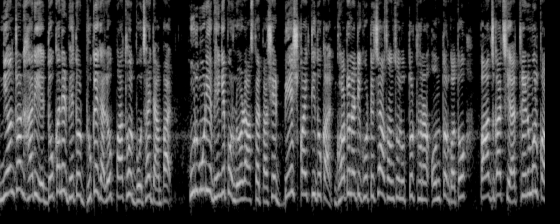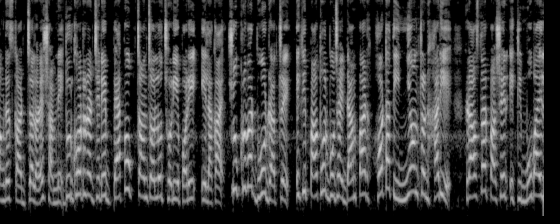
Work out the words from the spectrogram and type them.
নিয়ন্ত্রণ হারিয়ে দোকানের ভেতর ঢুকে গেল পাথর বোঝাই ডাম্পার। হুড়মুড়িয়ে ভেঙে পড়ল রাস্তার পাশের বেশ কয়েকটি দোকান। ঘটনাটি ঘটেছে আসানসোল উত্তর থানার অন্তর্গত পাঁচগাছিয়া তৃণমূল কংগ্রেস কার্যালয়ের সামনে দুর্ঘটনার জেরে ব্যাপক চাঞ্চল্য ছড়িয়ে পড়ে এলাকায়। শুক্রবার ভোর রাত্রে একটি পাথর বোঝাই ডাম্পার হঠাৎই নিয়ন্ত্রণ হারিয়ে রাস্তার পাশের একটি মোবাইল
